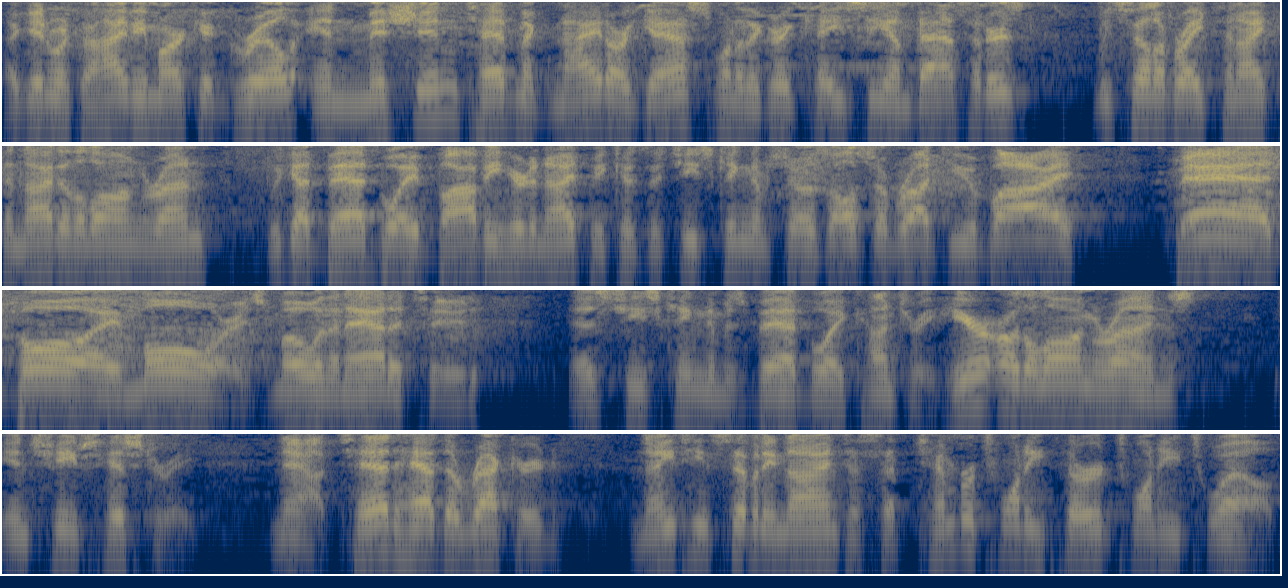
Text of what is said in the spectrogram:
Again, with the Hy-Vee Market Grill in Mission, Ted McKnight, our guest, one of the great KC ambassadors. We celebrate tonight the night of the long run. We got Bad Boy Bobby here tonight because the Chiefs Kingdom show is also brought to you by Bad Boy Mowers. Mo with an attitude as Chiefs Kingdom is bad boy country. Here are the long runs in Chiefs history. Now, Ted had the record 1979 to September 23rd, 2012.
